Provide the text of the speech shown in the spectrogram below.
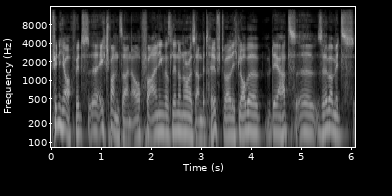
Finde ich auch, wird äh, echt spannend sein, auch vor allen Dingen was Lando Norris anbetrifft, weil ich glaube, der hat äh, selber mit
